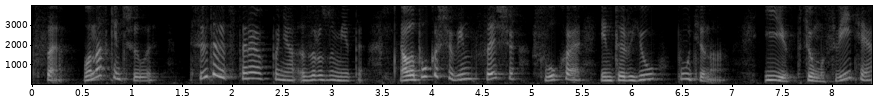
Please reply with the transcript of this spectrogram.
Все. Вона скінчилась. Світові це треба зрозуміти. Але поки що він все ще слухає інтерв'ю Путіна. І в цьому світі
